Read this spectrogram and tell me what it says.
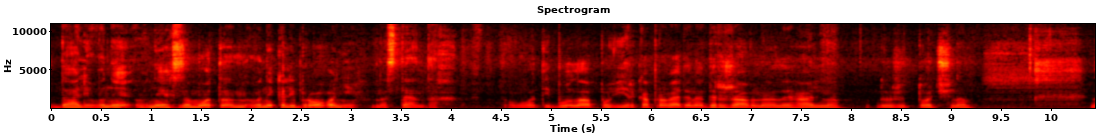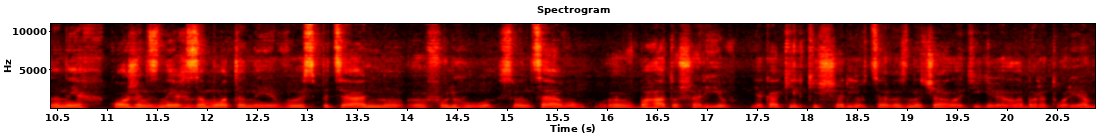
Далі вони в них замотан, вони калібровані на стендах. От, і була повірка проведена державна, легальна, дуже точна на них. Кожен з них замотаний в спеціальну е, фольгу свинцеву е, в багато шарів. Яка кількість шарів це визначала тільки лабораторія.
